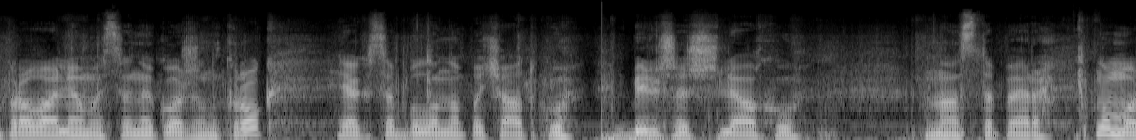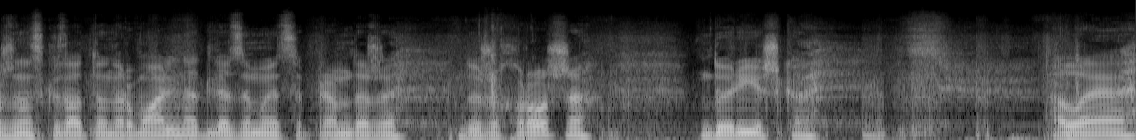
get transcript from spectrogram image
провалюємося не кожен крок, як це було на початку. Більше шляху у нас тепер, ну можна сказати, нормальна. Для зими це прям даже дуже хороша доріжка. Але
